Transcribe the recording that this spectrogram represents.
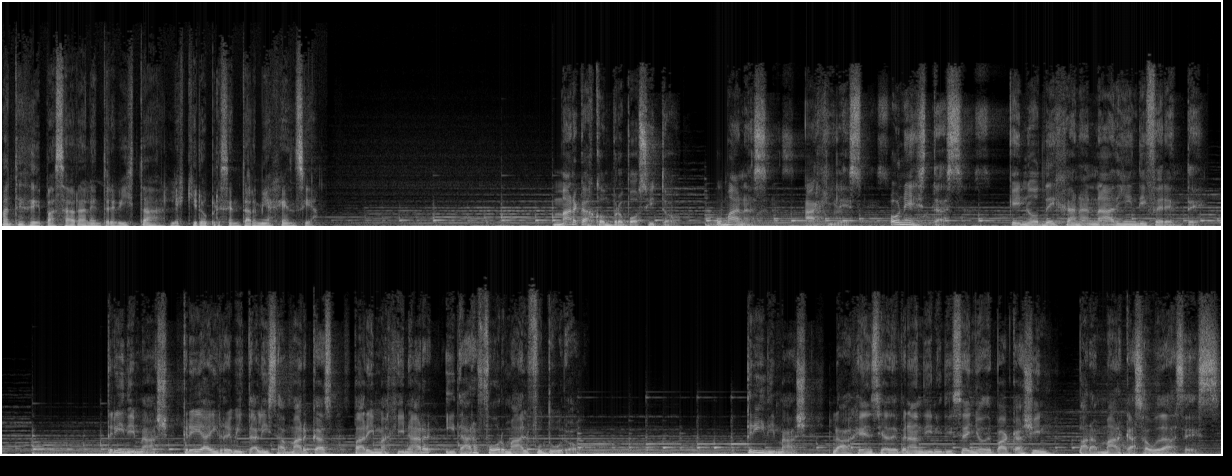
Antes de pasar a la entrevista, les quiero presentar mi agencia. Marcas con propósito, humanas, ágiles, honestas, que no dejan a nadie indiferente. 3D crea y revitaliza marcas para imaginar y dar forma al futuro. 3D la agencia de branding y diseño de packaging para marcas audaces.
